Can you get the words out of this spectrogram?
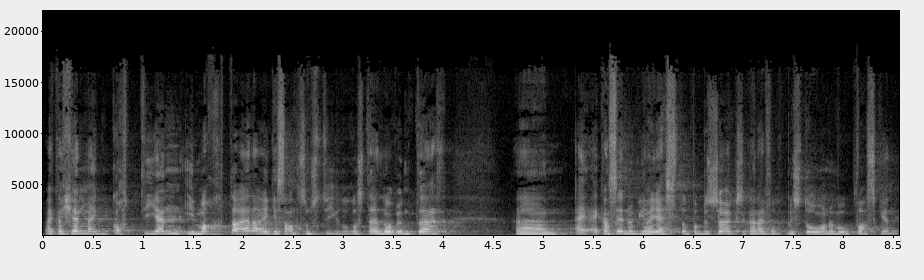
Og Jeg kan kjenne meg godt igjen i Martha, er det, ikke sant, som styrer og steller rundt der. Ehm, jeg, jeg kan se Når vi har gjester på besøk, så kan jeg fort bli stående med oppvasken.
